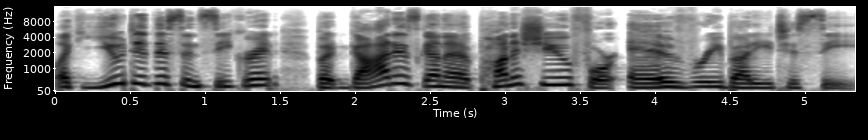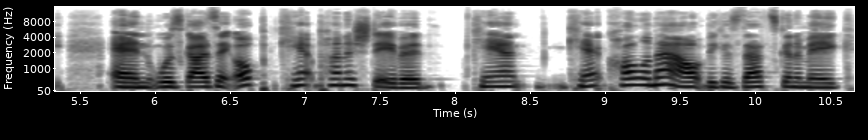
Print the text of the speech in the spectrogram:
like, you did this in secret secret, but God is going to punish you for everybody to see. And was God saying, "Oh, can't punish David, can't can't call him out because that's going to make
